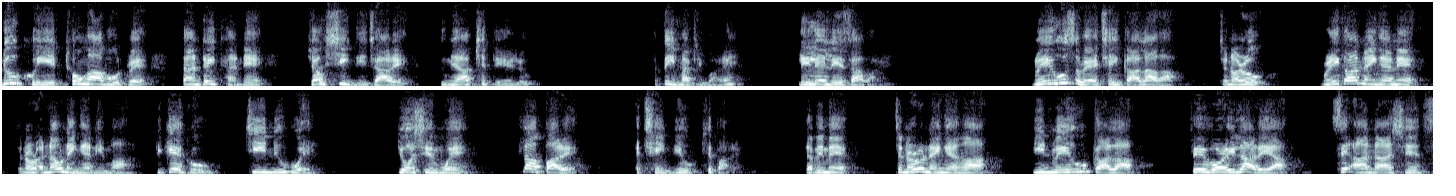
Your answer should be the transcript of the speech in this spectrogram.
လူ့ခွင့်ရေးထွန်းကားဖို့အတွက်တန်တိတ်ထန်နဲ့ရောက်ရှိနေကြတဲ့သူများဖြစ်တယ်လို့အသိမှတ်ပြုပါတယ်လေးလေးလေးစားပါတယ်။ နွေဦးဆိုတဲ့အချိန်ကာလကကျွန်တော်တို့အမေရိကနိုင်ငံနဲ့ကျွန်တော်တို့အနောက်နိုင်ငံတွေမှာဒီကဲ့ကိုကြည်နူးပွဲပျော်ရွှင်ပွဲလှပတဲ့အချိန်မျိုးဖြစ်ပါတယ်။ဒါပေမဲ့ကျွန်တော်တို့နိုင်ငံကဒီနွေဦးကာလ February လတွေကစစ်အာဏာရှင်စ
